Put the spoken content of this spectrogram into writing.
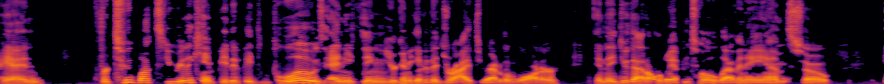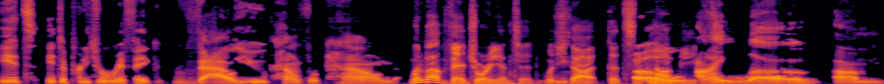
And for two bucks, you really can't beat it. It blows anything you're going to get at a drive through out of the water. And they do that all the way up until 11 a.m. So it's it's a pretty terrific value pound for pound. What about veg oriented? What do you got that's oh, not meat? I love um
